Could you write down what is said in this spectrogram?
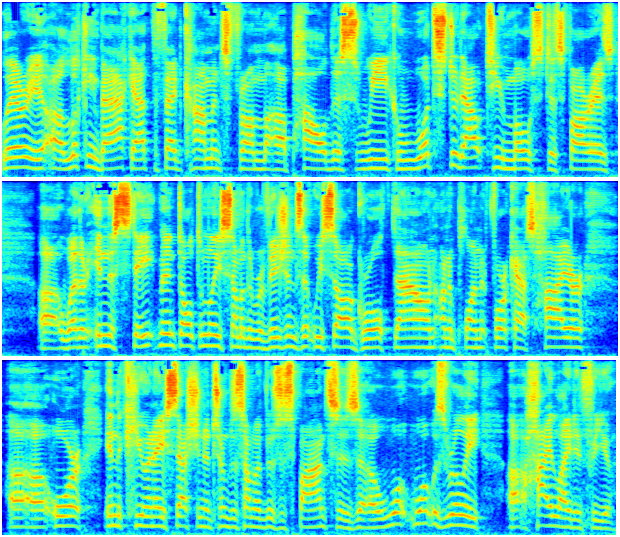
Larry, uh, looking back at the Fed comments from uh, Powell this week, what stood out to you most as far as uh, whether in the statement, ultimately, some of the revisions that we saw, growth down, unemployment forecast higher, uh, or in the Q&A session in terms of some of his responses, uh, what, what was really uh, highlighted for you?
